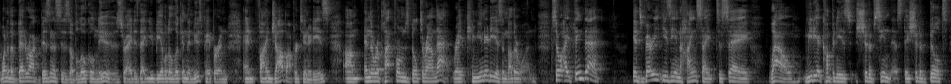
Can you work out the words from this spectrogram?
one of the bedrock businesses of local news, right? Is that you'd be able to look in the newspaper and and find job opportunities. Um, and there were platforms built around that, right? Community is another one. So I think that it's very easy in hindsight to say, wow, media companies should have seen this. They should have built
